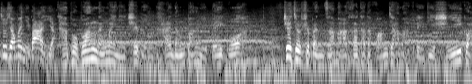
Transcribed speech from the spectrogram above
就像喂你爸一样。他不光能喂你吃饼，还能帮你背锅。这就是本泽马和他的皇家马德里第十一冠。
